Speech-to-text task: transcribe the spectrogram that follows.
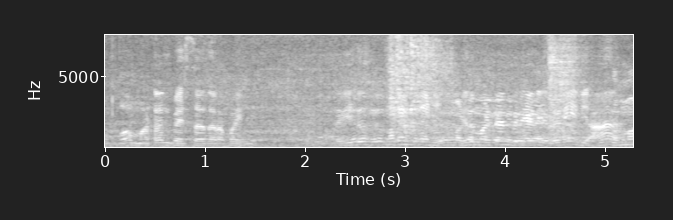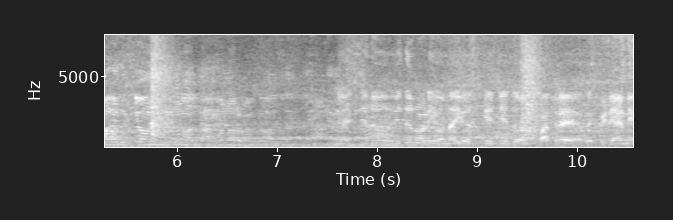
ಒಬ್ಬ ಮಟನ್ ಬೇಯಿಸ್ತಾ ಇದ್ದಾರಪ್ಪ ಇಲ್ಲಿ. ಇದು? ಇದು ಮಟನ್ ಬಿರಿಯಾನಿ ರೆಡಿ ಇದೆಯಾ? ಇದು ಇದು ನೋಡಿ ಒಂದು ಐವತ್ತು ಕೆ ಜಿದು ಒಂದು ಪಾತ್ರೆ ಬಿರಿಯಾನಿ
